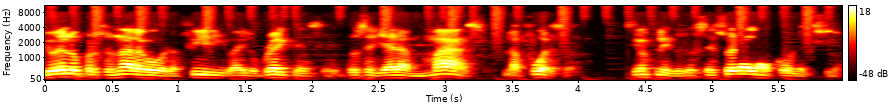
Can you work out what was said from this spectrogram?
Yo en lo personal hago graffiti, bailo breakdance, entonces ya era más la fuerza. ¿Sí me explico? Entonces eso era la colección.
